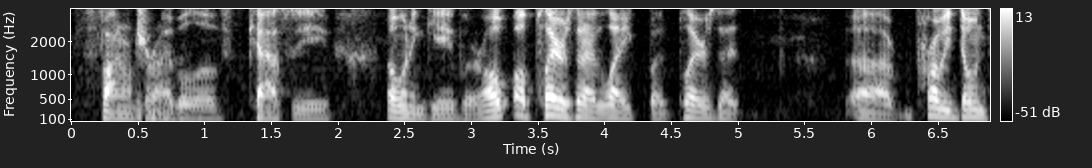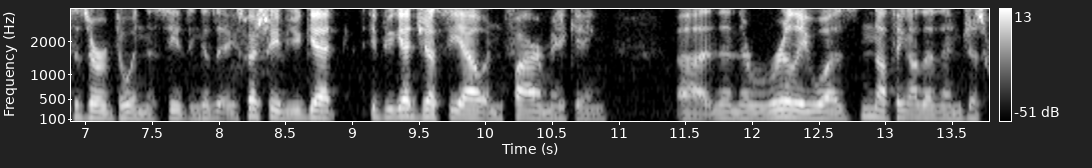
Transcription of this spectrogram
final mm-hmm. tribal of Cassidy, Owen, and Gabler, all, all players that I like, but players that uh, probably don't deserve to win the season because especially if you get if you get Jesse out in fire making, uh, then there really was nothing other than just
